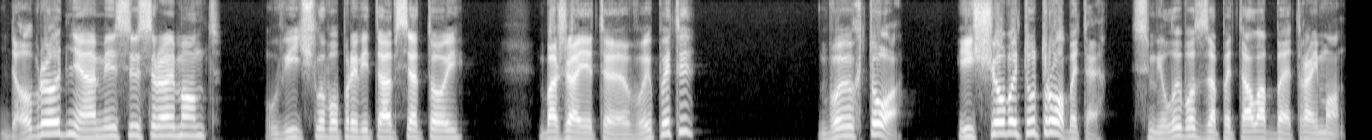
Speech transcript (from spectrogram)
Доброго дня, місіс Раймонд, увічливо привітався той. Бажаєте випити? Ви хто? І що ви тут робите? сміливо запитала Бет Раймонд.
